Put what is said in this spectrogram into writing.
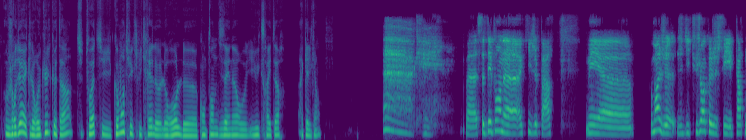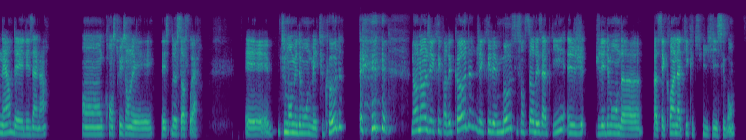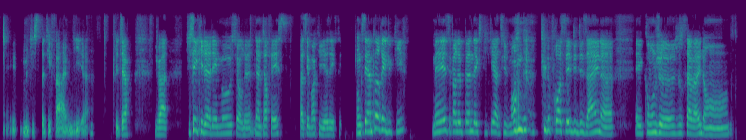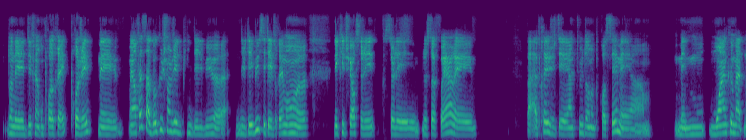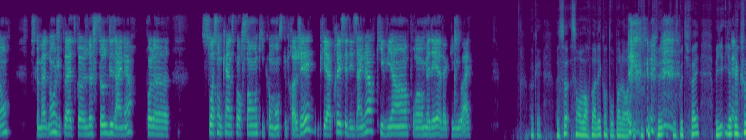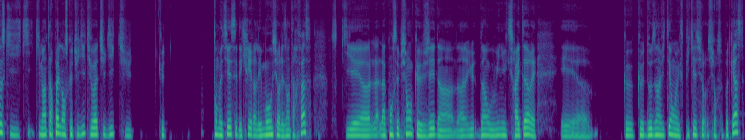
aujourd'hui, avec le recul que tu as, toi, tu, comment tu expliquerais le, rôle de content designer ou UX writer? Quelqu'un? Ah, Ok. Bah, ça dépend à, qui je parle. Mais euh, moi, je, dis toujours que je suis partenaire des designers en construisant les, le software. Et tout le monde me demande, mais tu codes? Non, non, j'écris pas de code. J'écris les mots qui sont sur des applis et je, les demande, euh, bah, c'est quoi un appli que tu utilises souvent? Il me dit Spotify, il me dit euh, Twitter. Tu sais qu'il y a des mots sur l'interface? C'est moi qui les ai écrits. Donc, c'est un peu réductif, mais c'est pas le peine d'expliquer à tout le monde tout le procès du design euh, et comment je, je travaille dans, dans les différents projets. projets. Mais, mais en fait, ça a beaucoup changé depuis le début. Euh, du début, c'était vraiment euh, l'écriture sur, les, sur les, le software. Et bah, après, j'étais inclus dans le procès, mais, euh, mais moins que maintenant. Parce que maintenant, je peux être le seul designer pour le 75% qui commence le projet. Puis après, c'est designer qui vient pour m'aider avec le UI. Ok, ça, ça, on va en reparler quand on parlera de tout ce que tu fais chez Spotify. Mais il y, a quelque chose qui, qui, m'interpelle dans ce que tu dis. Tu vois, tu dis que, tu, que ton métier, c'est d'écrire les mots sur les interfaces, ce qui est euh, la, conception que j'ai d'un ou une UX writer et, et euh, que, que d'autres invités ont expliqué sur, sur ce podcast.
